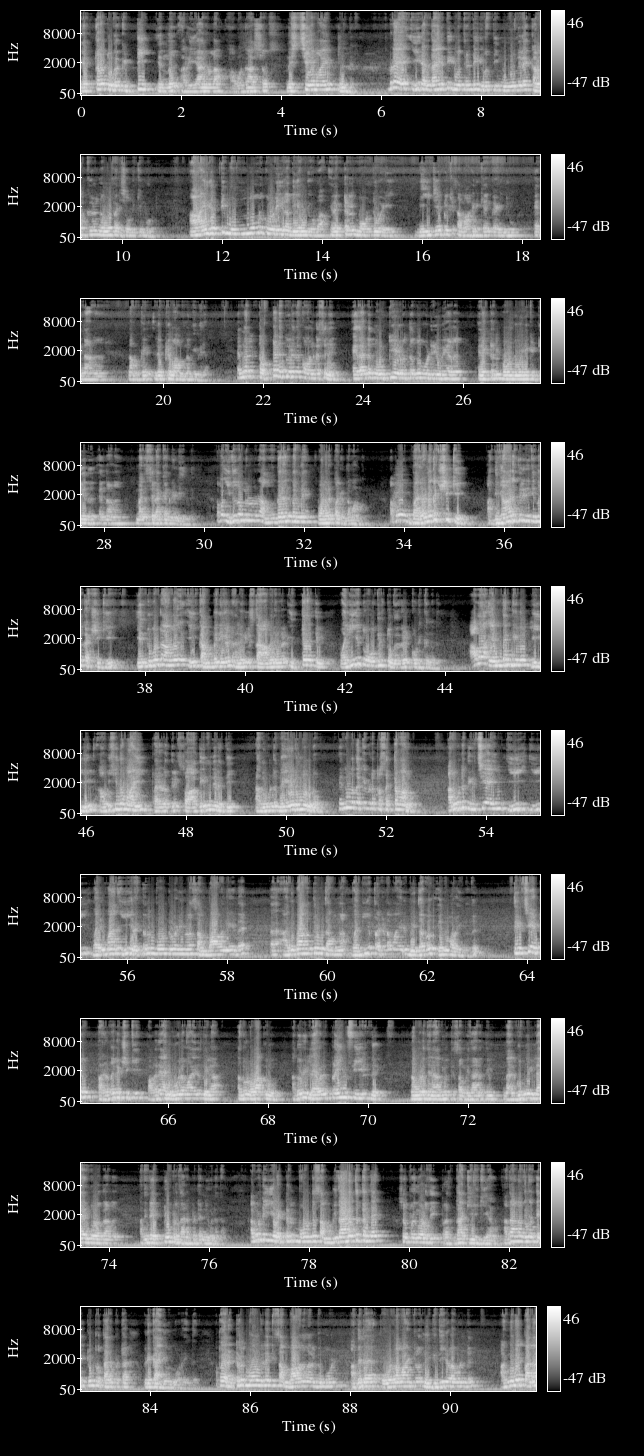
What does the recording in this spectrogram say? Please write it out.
എത്ര തുക കിട്ടി എന്ന് അറിയാനുള്ള അവകാശം നിശ്ചയമായും ഉണ്ട്. ഇവിടെ ഈ രണ്ടായിരത്തി ഇരുപത്തിരണ്ട് ഇരുപത്തി മൂന്നിലെ കണക്കുകൾ നമ്മൾ പരിശോധിക്കുമ്പോൾ ആയിരത്തി മുന്നൂറ് കോടിയിലധികം രൂപ ഇലക്ട്രൽ ബോണ്ട് വഴി ബി ജെ പിക്ക് സമാഹരിക്കാൻ കഴിഞ്ഞു എന്നാണ് നമുക്ക് ലഭ്യമാവുന്ന വിവരം. എന്നാൽ തൊട്ടടുത്ത് വരുന്ന കോൺഗ്രസിന് ഏതാണ്ട് നൂറ്റി എഴുപത്തി ഒന്ന് കോടി രൂപയാണ് ഇലക്ട്രിക് ബോണ്ട് വഴി കിട്ടിയത് എന്നാണ് മനസ്സിലാക്കാൻ കഴിയുന്നത്. അപ്പോൾ ഇത് തമ്മിലുള്ള ഒരു അന്തരം തന്നെ വളരെ പ്രകടമാണ്. അപ്പോൾ ഭരണകക്ഷിക്ക് അധികാരത്തിലിരിക്കുന്ന കക്ഷിക്ക് എന്തുകൊണ്ടാണ് ഈ കമ്പനികൾ അല്ലെങ്കിൽ സ്ഥാപനങ്ങൾ ഇത്തരത്തിൽ വലിയ തോതിൽ തുകകൾ കൊടുക്കുന്നത്? അവ എന്തെങ്കിലും രീതിയിൽ അവിഹിതമായി ഭരണത്തിൽ സ്വാധീനം ചെലുത്തി അതുകൊണ്ട് നേടുന്നുണ്ടോ എന്നുള്ളതൊക്കെ ഇവിടെ പ്രസക്തമാണ്. അതുകൊണ്ട് തീർച്ചയായും ഈ ഈ വരുമാന ഈ ഇലക്ട്രൽ ബോണ്ട് വഴിയുള്ള സംഭാവനയുടെ അനുപാതത്തിലുണ്ടാവുന്ന വലിയ പ്രകടമായ ഒരു വിടവ് എന്ന് പറയുന്നത് തീർച്ചയായിട്ടും ഭരണകക്ഷിക്ക് വളരെ അനുകൂലമായൊരു നില അത് ഉളവാക്കുന്നു. അതൊരു ലെവൽ പ്ലേയിങ് ഫീൽഡ് നമ്മുടെ ജനാധിപത്യ സംവിധാനത്തിൽ നൽകുന്നില്ല എന്നുള്ളതാണ് അതിന്റെ ഏറ്റവും പ്രധാനപ്പെട്ട ന്യൂനത. അതുകൊണ്ട് ഈ ഇലക്ട്രൽ ബോണ്ട് സംവിധാനത്തിൽ തന്നെ സുപ്രീം കോടതി റദ്ദാക്കിയിരിക്കുകയാണ്. അതാണ് അതിനകത്ത് ഏറ്റവും പ്രധാനപ്പെട്ട ഒരു കാര്യം എന്ന് പറയുന്നത്. അപ്പോൾ ഇലക്ട്രൽ ബോണ്ടിലേക്ക് സംഭാവന നൽകുമ്പോൾ അതിന് പൂർണമായിട്ടുള്ള നികുതി ഇളവുണ്ട്. അങ്ങനെ പല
